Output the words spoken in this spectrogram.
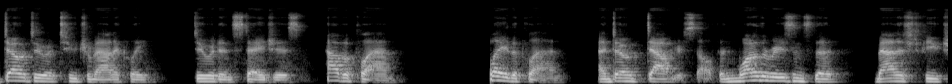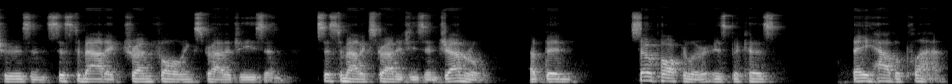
don't do it too dramatically. Do it in stages. Have a plan. Play the plan. and don't doubt yourself. And one of the reasons that managed futures and systematic trend following strategies and systematic strategies in general have been so popular is because they have a plan.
